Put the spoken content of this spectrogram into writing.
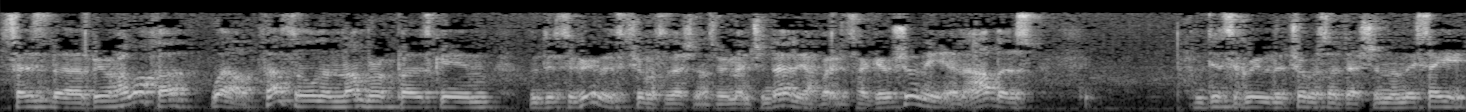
Says the Biur Halacha, well, first of all, a number of poskim who disagree with Trumas Hadeshin, as we mentioned earlier, Havajas HaGershuni, and others who disagree with the Trumas Hadeshin, and they say,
